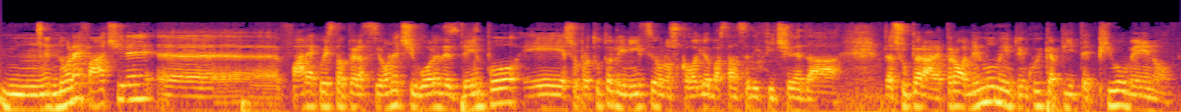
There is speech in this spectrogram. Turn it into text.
Mm, non è facile eh, fare questa operazione, ci vuole del tempo e soprattutto all'inizio è uno scoglio abbastanza difficile da, da superare, però nel momento in cui capite più o meno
